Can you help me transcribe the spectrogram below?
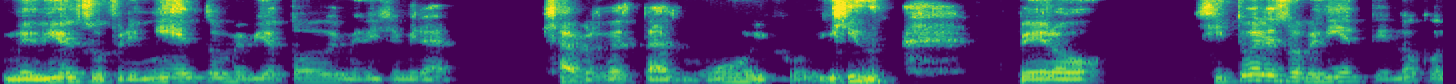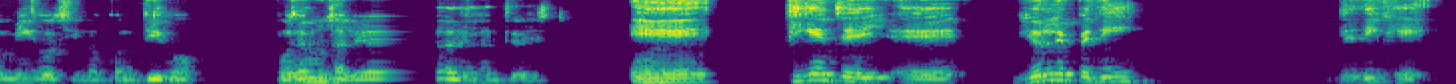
me vio el sufrimiento, me vio todo y me dice, mira, la verdad estás muy jodido, pero si tú eres obediente, no conmigo, sino contigo, podemos salir adelante de esto. Eh, fíjense, eh, yo le pedí, le dije,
